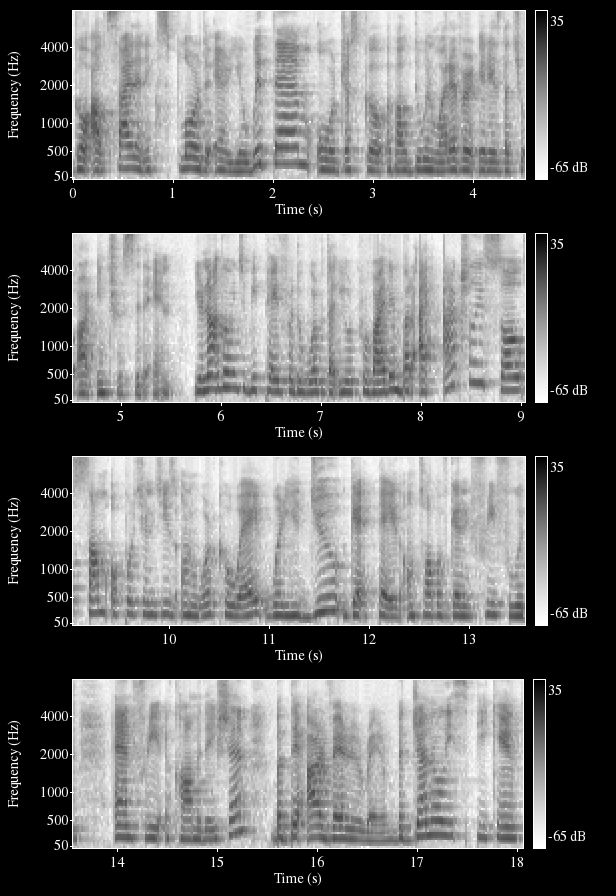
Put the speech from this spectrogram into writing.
go outside and explore the area with them, or just go about doing whatever it is that you are interested in. You're not going to be paid for the work that you're providing, but I actually saw some opportunities on Workaway where you do get paid on top of getting free food and free accommodation, but they are very rare. But generally speaking,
